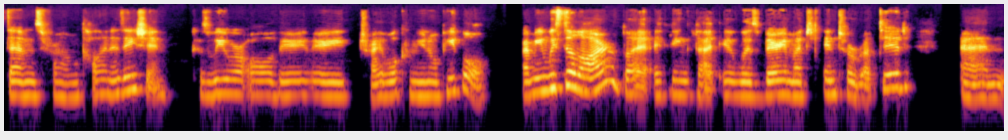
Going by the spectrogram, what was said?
stems from colonization because we were all very, very tribal communal people. I mean, we still are, but I think that it was very much interrupted and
